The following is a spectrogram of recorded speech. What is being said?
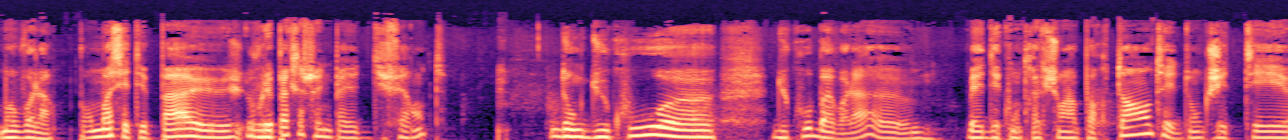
Bon voilà, pour moi c'était pas, euh, je voulais pas que ça soit une période différente. Donc du coup, du coup, bah voilà, ben, des contractions importantes, et donc j'étais,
